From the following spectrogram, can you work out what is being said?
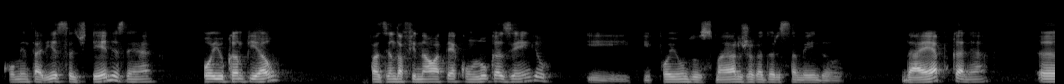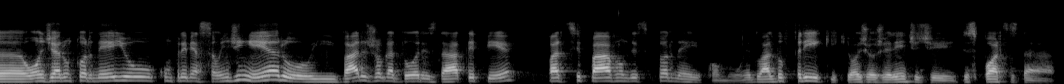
comentarista de tênis, né, foi o campeão, fazendo a final até com Lucas Engel, e, que foi um dos maiores jogadores também do, da época, né? Uh, onde era um torneio com premiação em dinheiro e vários jogadores da ATP participavam desse torneio, como Eduardo Frick, que hoje é o gerente de, de esportes da,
